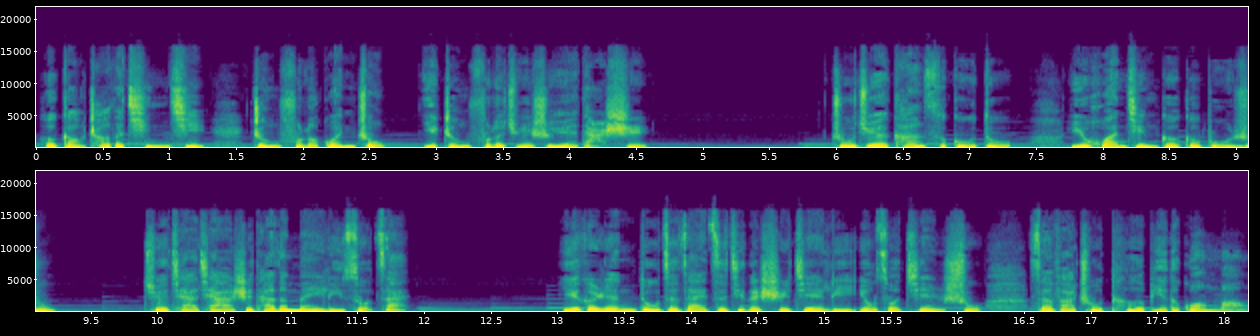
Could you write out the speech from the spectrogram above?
和高超的琴技征服了观众，也征服了爵士乐大师。主角看似孤独，与环境格格不入，却恰恰是他的魅力所在。一个人独自在自己的世界里有所建树，散发出特别的光芒。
